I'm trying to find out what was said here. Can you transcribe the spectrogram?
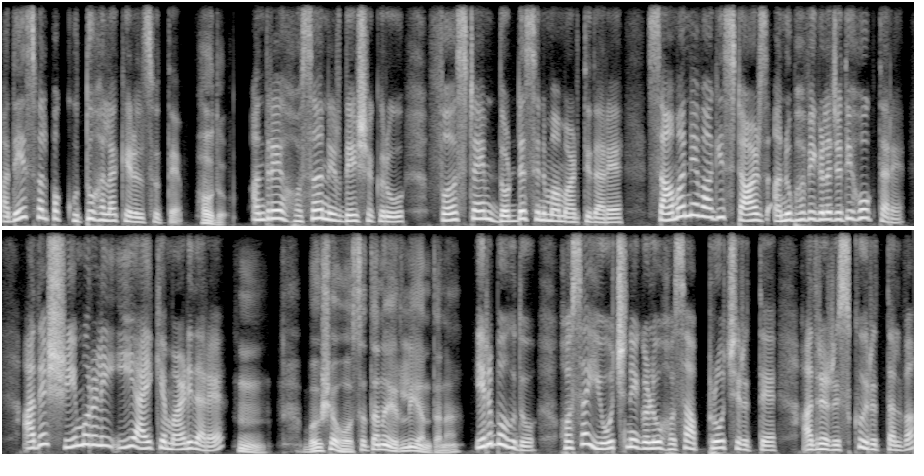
ಅದೇ ಸ್ವಲ್ಪ ಕುತೂಹಲ ಕೆರಳಿಸುತ್ತೆ. ಹೌದು. ಅಂದ್ರೆ ಹೊಸ ನಿರ್ದೇಶಕರು ಫಸ್ಟ್ ಟೈಮ್ ದೊಡ್ಡ ಸಿನಿಮಾ ಮಾಡ್ತಿದ್ದಾರೆ ಸಾಮಾನ್ಯವಾಗಿ ಸ್ಟಾರ್ಸ್ ಅನುಭವಿಗಳ ಜೊತೆ ಹೋಗ್ತಾರೆ. ಅದೇ ಶ್ರೀಮುರಳಿ ಈ ಆಯ್ಕೆ ಮಾಡಿದ್ದಾರೆ. ಹ್ಮ್ ಬಹುಶಃ ಹೊಸತನ ಇರ್ಲಿ ಅಂತನ? ಇರಬಹುದು ಹೊಸ ಯೋಚನೆಗಳು ಹೊಸ ಅಪ್ರೋಚ್ ಇರುತ್ತೆ ಆದ್ರೆ ರಿಸ್ಕು ಇರುತ್ತಲ್ವಾ?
